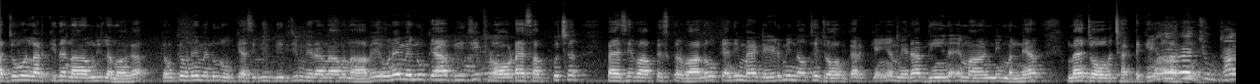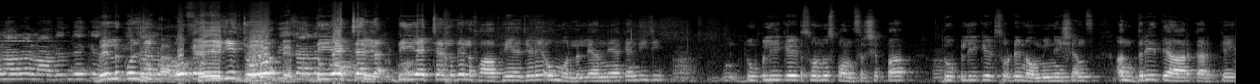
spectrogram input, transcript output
ਅੱਜ ਉਹ ਲੜਕੀ ਦਾ ਨਾਮ ਨਹੀਂ ਲਵਾਂਗਾ ਕਿਉਂਕਿ ਉਹਨੇ ਮੈਨੂੰ ਰੋਕਿਆ ਸੀ ਵੀ ਵੀਰ ਜੀ ਮੇਰਾ ਨਾਮ ਨਾ ਆਵੇ। ਉਹਨੇ ਮੈਨੂੰ ਕਿਹਾ ਵੀਰ ਜੀ ਫਰਾਡ ਹੈ ਸਭ ਕੁਝ ਪੈਸੇ ਵਾਪਸ ਕਰਵਾ ਲਓ। ਕਹਿੰਦੀ ਮੈਂ ਡੇਢ ਮਹੀਨਾ ਉੱਥੇ ਜੌਬ ਕਰਕੇ ਆਈ ਹਾਂ ਮੇਰਾ ਦੀਨ ਇਮਾਨ ਨਹੀਂ ਮੰਨਿਆ। ਮੈਂ ਜੌਬ ਛੱਡ ਕੇ ਆ ਗਈ ਝੂਠਾ ਲਾਰਾ ਲਾ ਦਿੰਦੇ ਕਿ ਬਿਲਕੁਲ ਜੀ। ਉਹ ਕਹਿੰਦੀ ਜੀ ਜੋ। ਡੀਐਚਐਲ ਡੀਐਚਐਲ ਦੇ ਲਿਫਾਫੇ ਆ ਜਿਹੜੇ ਉਹ ਮੁੱਲ ਲਿਆਉਂਦੇ ਆ। ਕਹਿੰਦੀ ਜੀ ਡੁਪਲੀਕੇਟ ਤੁਹਾਨੂੰ ਸਪਾਂਸਰਸ਼ਿਪਾਂ ਡੁਪਲੀਕੇਟ ਤੁਹਾਡੇ ਨੋਮੀਨੇਸ਼ਨਸ ਅੰਦਰ ਹੀ ਤਿਆਰ ਕਰਕੇ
